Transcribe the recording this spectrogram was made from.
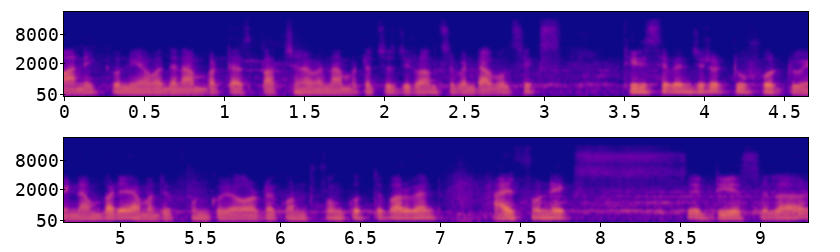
Manik, উনি আমাদের নাম্বারটা পাচ্ছেন। আমার নাম্বারটা হচ্ছে zero one seven double six three seven zero two four two এই নাম্বারে আমাদের ফোন করে অর্ডার কনফার্ম করতে পারবেন। আইফোন এক্স ডিএসএলআর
